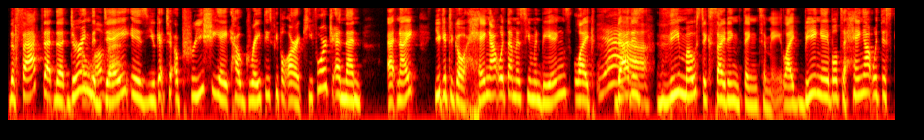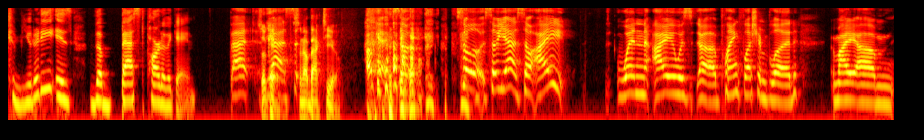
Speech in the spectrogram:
the fact that the during the day is you get to appreciate how great these people are at keyforge and then at night you get to go hang out with them as human beings like that is the most exciting thing to me like being able to hang out with this community is the best part of the game That So okay, yes. so now back to you. Okay, so so so yeah, so I when I was uh, playing Flesh and Blood, my um,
